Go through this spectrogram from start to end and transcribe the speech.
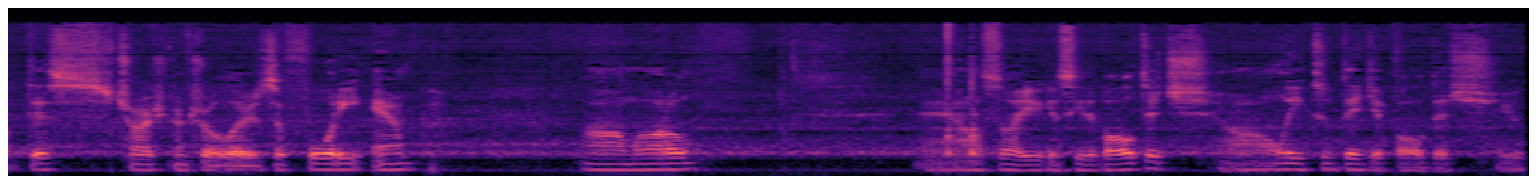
of this charge controller. It's a 40 amp uh, model and also you can see the voltage. Uh, only two digit voltage. You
